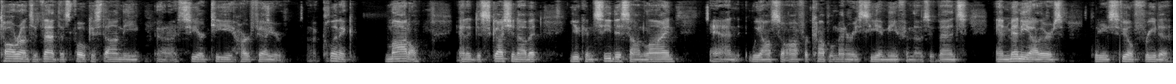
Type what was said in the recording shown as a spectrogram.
Tall Rounds event that's focused on the uh, CRT heart failure uh, clinic model and a discussion of it, you can see this online. And we also offer complimentary CME from those events and many others. Please feel free to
